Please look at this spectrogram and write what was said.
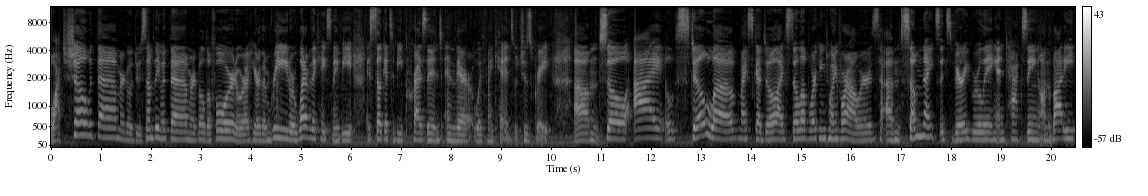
watch a show with them or go do something with them or build a fort or I hear them read or whatever the case may be I still get to be present and there with my kids which is great. Um, so I still love my schedule. I still love working 24 hours. Um, some nights it's very grueling and taxing on the body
